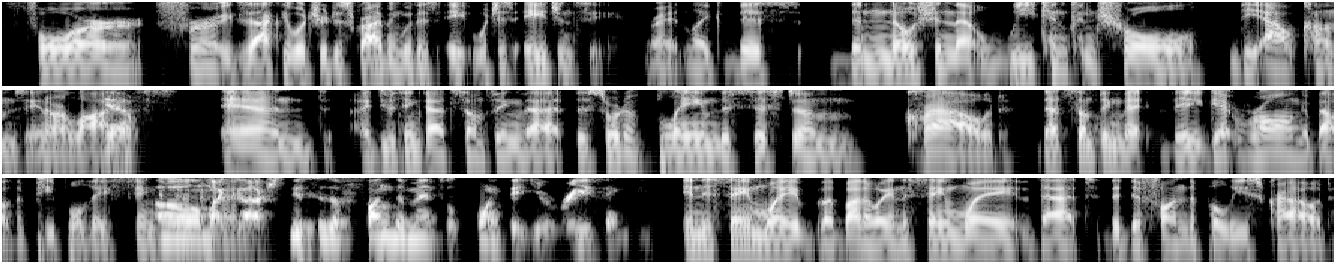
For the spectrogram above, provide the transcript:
for for exactly what you're describing with this which is agency right like this the notion that we can control the outcomes in our lives and I do think that's something that the sort of blame the system crowd, that's something that they get wrong about the people they think. Oh my gosh. This is a fundamental point that you're raising. In the same way, by the way, in the same way that the defund the police crowd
